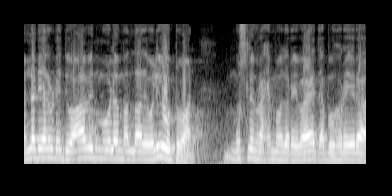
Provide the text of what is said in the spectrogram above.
நல்லடியாருடைய துவாவின் மூலம் அல்லாத ஒளி ஒளியூட்டுவான் முஸ்லீம் ரஹிமோதர் ரிவாயத் அபு ஹுரைரா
